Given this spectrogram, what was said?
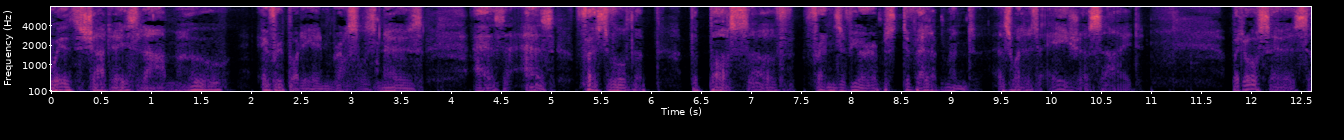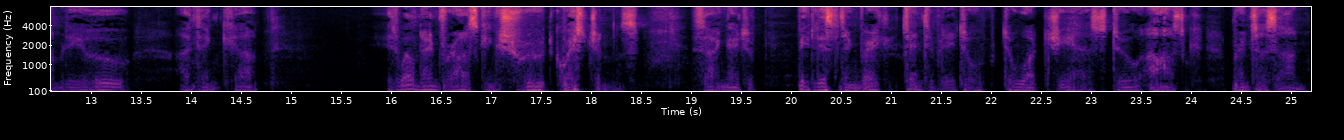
with Shada Islam, who everybody in Brussels knows as as first of all the the boss of Friends of Europe's development as well as Asia side, but also as somebody who I think uh, is well known for asking shrewd questions. So I'm going to be listening very attentively to, to what she has to ask Prince Hassan.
